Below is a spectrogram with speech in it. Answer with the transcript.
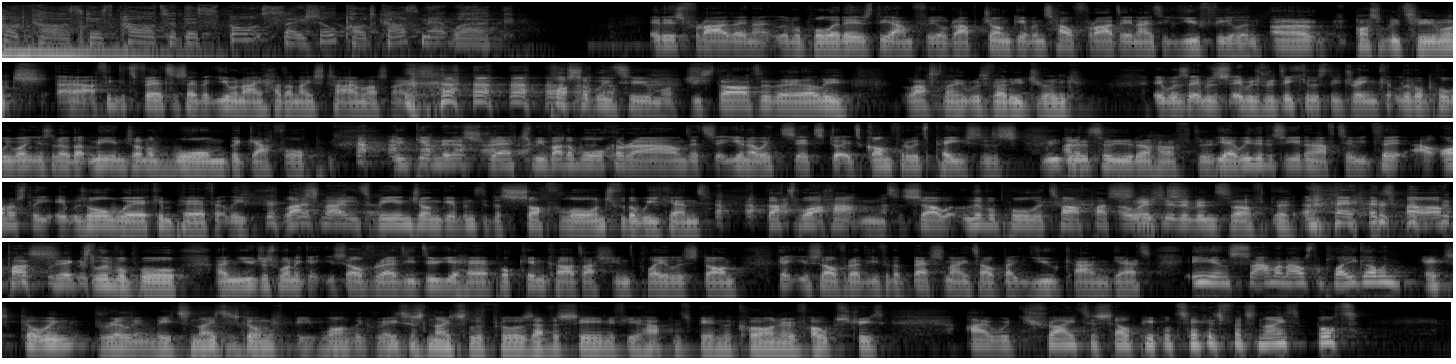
podcast is part of the Sports Social Podcast Network. It is Friday night, Liverpool. It is the Anfield Wrap. John Gibbons, how Friday night are you feeling? Uh, possibly too much. Uh, I think it's fair to say that you and I had a nice time last night. possibly too much. We started early. Last night was very drink. It was it was it was ridiculously drink at Liverpool. We want you to know that me and John have warmed the gaff up. We've given it a stretch. We've had a walk around. It's you know it's it's it's gone through its paces. We did it so you don't have to. Yeah, we did it so you don't have to. Th- Honestly, it was all working perfectly. Last night, me and John Gibbons did a soft launch for the weekend. That's what happened. So Liverpool, it's half past I six. wish it'd have been softer. it's half past six Liverpool, and you just want to get yourself ready, do your hair, put Kim Kardashian's playlist on, get yourself ready for the best night out that you can get. Ian Salmon, how's the play going? It's going brilliantly. Tonight is going to be one of the greatest nights Liverpool has ever seen. If you happen to be in the corner of Hope Street, I would try to sell people tickets for tonight, but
